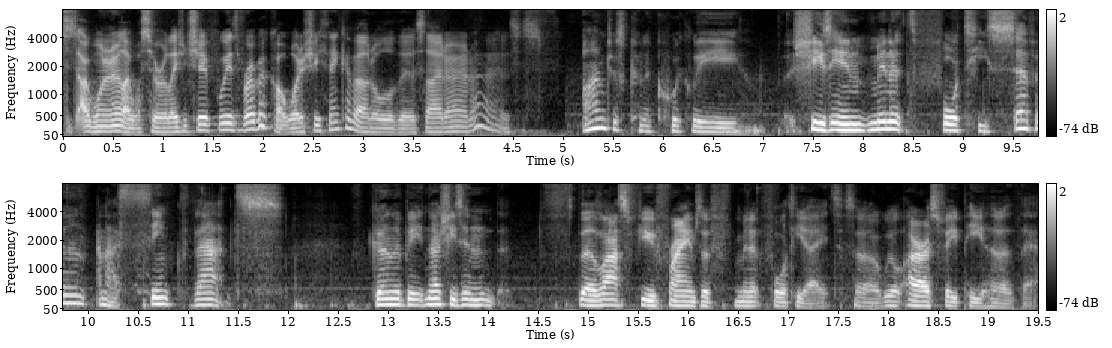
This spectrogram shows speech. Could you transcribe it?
just I want to know like what's her relationship with RoboCop? What does she think about all of this? I don't know. It's just I'm just gonna quickly. She's in minute forty-seven, and I think that's gonna be no. She's in the last few frames of minute forty-eight, so we'll RSVP her then.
